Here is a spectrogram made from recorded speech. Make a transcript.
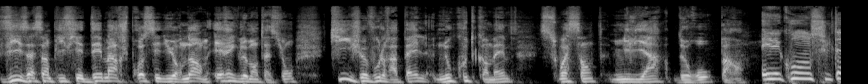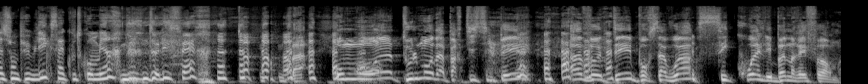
vise à simplifier démarches, procédures, normes et réglementations qui, je vous le rappelle, nous coûtent quand même 60 milliards d'euros par an. Et les consultations publiques, ça coûte combien de, de les faire Bah, au moins, tout le monde a participé, a voté pour savoir c'est quoi les bonnes réformes.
